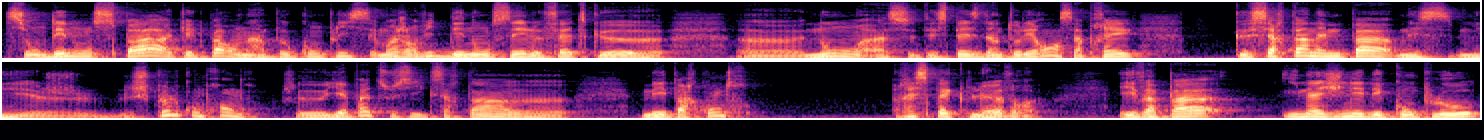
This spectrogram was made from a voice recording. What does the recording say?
si on dénonce pas, quelque part, on est un peu complice. Et moi j'ai envie de dénoncer le fait que non à cette espèce d'intolérance. Après, que certains n'aiment pas, mais, mais je, peux le comprendre. Il n'y a pas de souci que certains... mais par contre, respecte l'œuvre et va pas imaginer des complots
